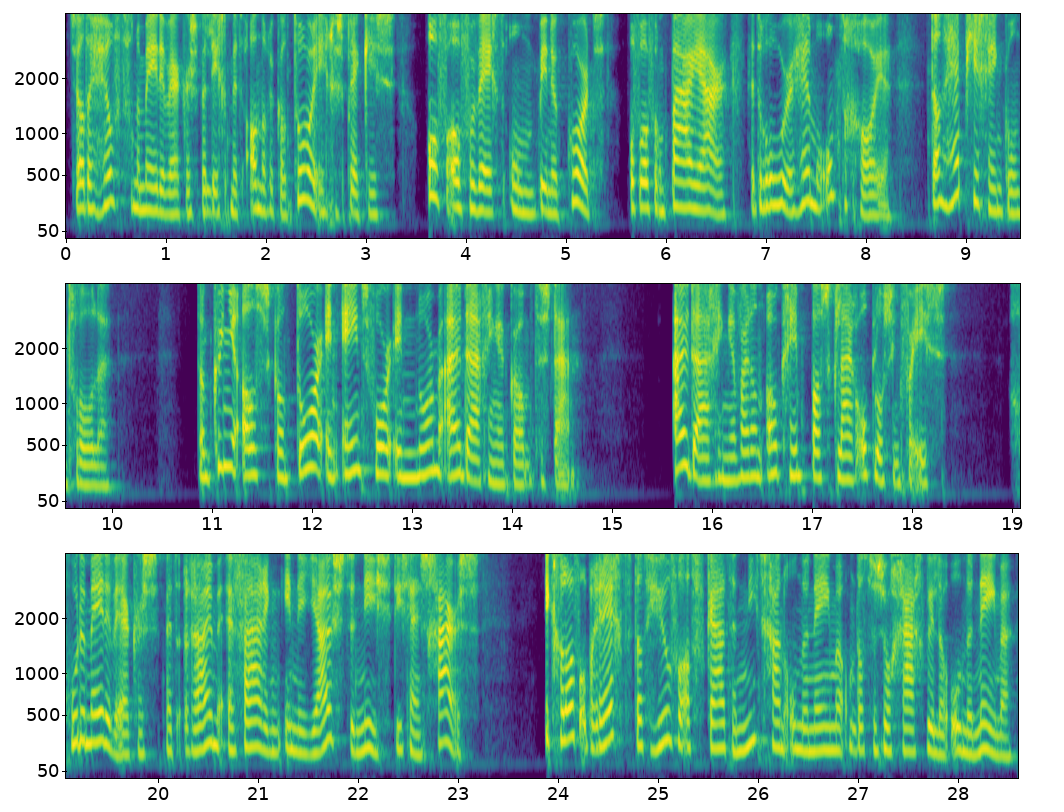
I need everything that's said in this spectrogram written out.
terwijl de helft van de medewerkers wellicht met andere kantoren in gesprek is, of overweegt om binnenkort of over een paar jaar het roer helemaal om te gooien, dan heb je geen controle dan kun je als kantoor ineens voor enorme uitdagingen komen te staan. Uitdagingen waar dan ook geen pasklare oplossing voor is. Goede medewerkers met ruime ervaring in de juiste niche, die zijn schaars. Ik geloof oprecht dat heel veel advocaten niet gaan ondernemen omdat ze zo graag willen ondernemen.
